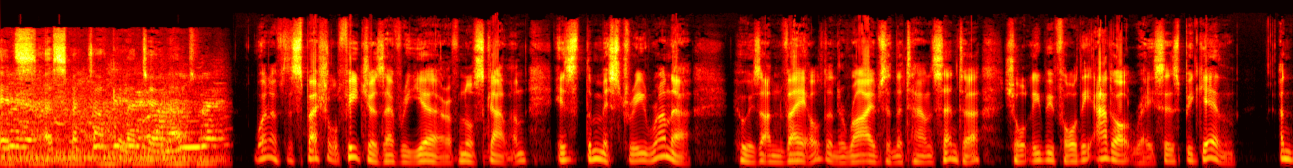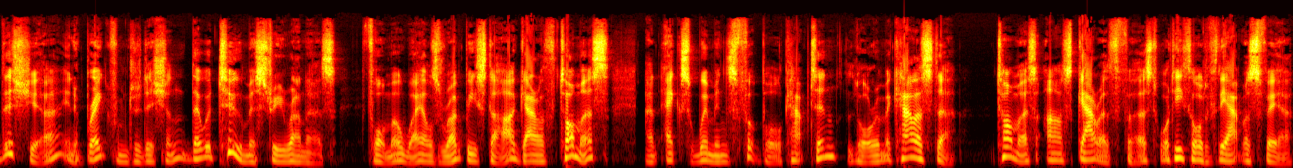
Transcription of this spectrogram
it's a spectacular turnout. One of the special features every year of Nos Galan is the Mystery Runner, who is unveiled and arrives in the town centre shortly before the adult races begin. And this year, in a break from tradition, there were two mystery runners former Wales rugby star Gareth Thomas and ex women's football captain Laura McAllister. Thomas asked Gareth first what he thought of the atmosphere.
